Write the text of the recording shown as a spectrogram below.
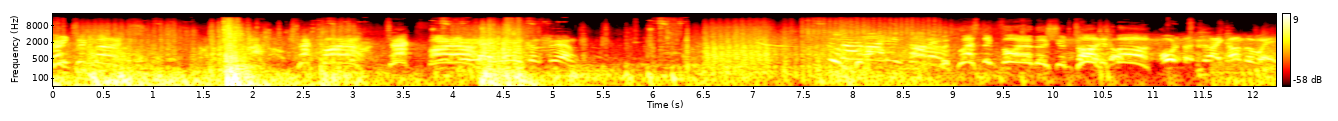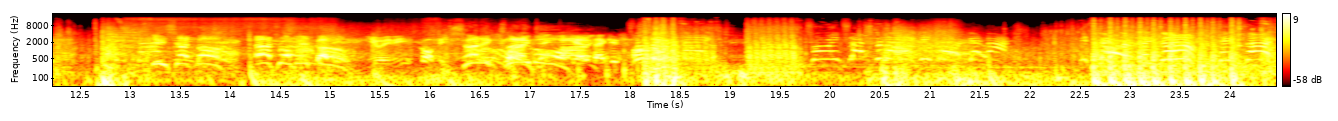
Changing mags! Check fire! Check fire! KIA confirmed. Thermite incoming! Requesting fire mission! Target mark! Mortar strike underway. Descent mark! Airdrop inbound! UAV copy. Setting Claymore! Care package on Throwing the way. grenade! Throwing flash grenade! D4, get back! It's there! Stay down! Stay inside!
